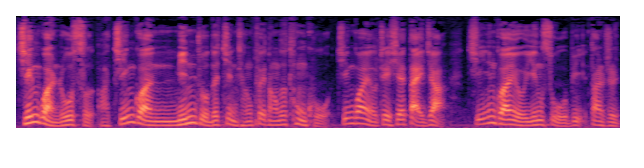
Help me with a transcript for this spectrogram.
尽管如此啊，尽管民主的进程非常的痛苦，尽管有这些代价，尽管有营私舞弊，但是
